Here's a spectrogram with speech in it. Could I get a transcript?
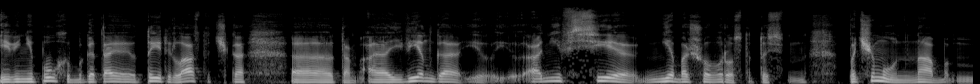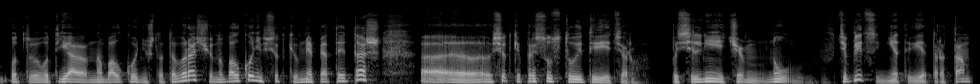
и Винни-Пух, и Богатырь, Ласточка, э, там, Айвенга, они все небольшого роста. То есть почему на, вот, вот я на балконе что-то выращиваю, на балконе все-таки у меня пятый этаж, э, все-таки присутствует ветер посильнее, чем, ну, в теплице нет ветра, там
